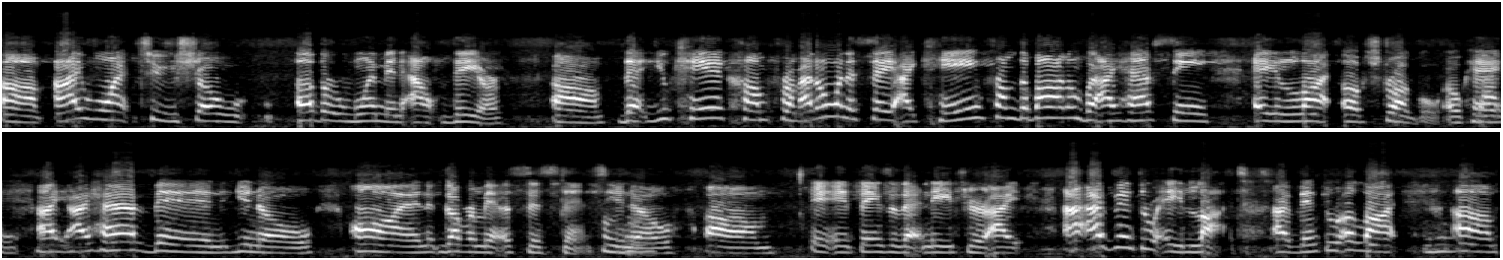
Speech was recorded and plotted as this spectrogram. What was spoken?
um, I want to show other women out there um, that you can come from. I don't want to say I came from the bottom, but I have seen a lot of struggle. Okay, right. I, I have been, you know, on government assistance. Mm-hmm. You know, um, and, and, things of that nature. I, I have been through a lot. I've been through a lot. Mm-hmm. Um,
